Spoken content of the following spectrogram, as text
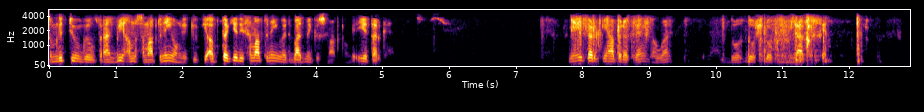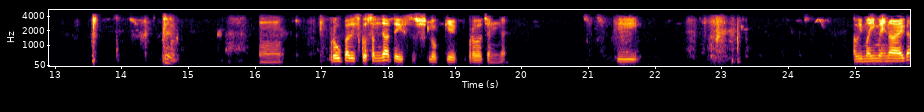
तो मृत्यु के उपरांत भी हम समाप्त नहीं होंगे क्योंकि अब तक यदि समाप्त नहीं हुए तो बाद में क्यों समाप्त होंगे? ये तर्क है। यही तर्क यहाँ पे रख रहे हैं भगवान। दो दो श्लोक में मिला करके। अं, प्रभुपाद इसको समझाते इस श्लोक के प्रवचन में कि अभी मई महीना आएगा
